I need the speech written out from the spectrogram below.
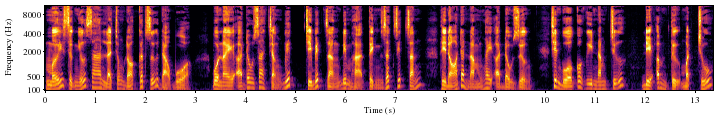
Mới sực nhớ ra là trong đó cất giữ đạo bùa. Bùa này ở đâu ra chẳng biết, chỉ biết rằng đêm hạ tình rất giết rắn, thì nó đã nằm ngay ở đầu giường. Trên bùa có ghi năm chữ, địa âm tự mật chú.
